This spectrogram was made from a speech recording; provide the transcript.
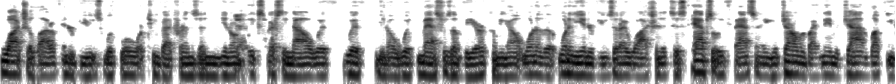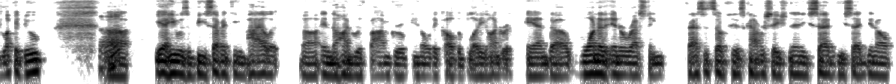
watch a lot of interviews with World War II veterans, and you know, yeah. especially now with with you know with Masters of the Air coming out. One of the one of the interviews that I watched, and it's just absolutely fascinating. A gentleman by the name of John Lucky Luckadoo. Uh-huh. Uh, yeah, he was a B seventeen pilot uh, in the hundredth bomb group. You know, they called the Bloody Hundredth. And uh, one of the interesting facets of his conversation And he said, he said, you know,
